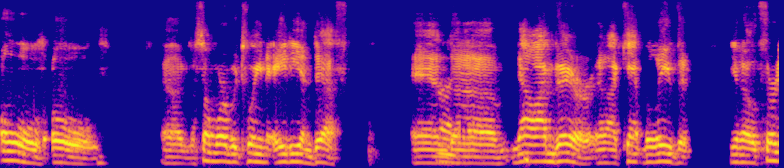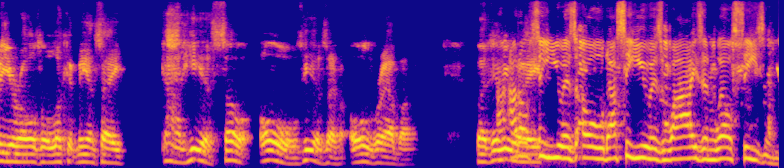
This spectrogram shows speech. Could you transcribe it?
old, old, uh, somewhere between 80 and death. And um, now I'm there, and I can't believe that you know 30 year olds will look at me and say, "God, he is so old. He is an old rabbi." But anyway, I don't see you as old. I see you as wise and well seasoned.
